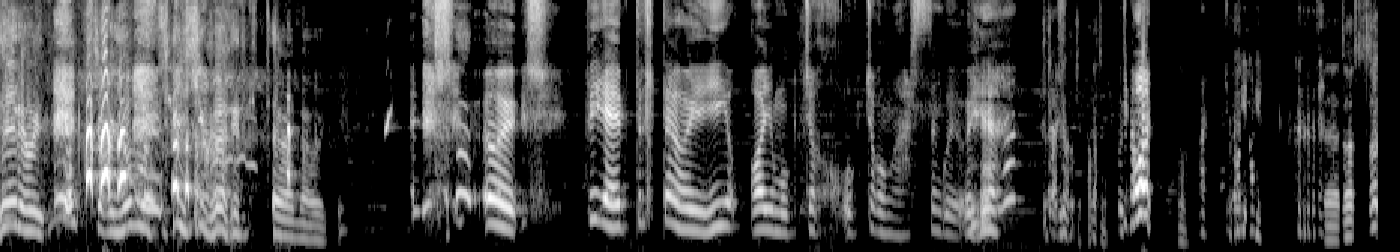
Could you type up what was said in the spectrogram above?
Дээр ой. Жоохон юм үтсэн шиг байх хэрэгтэй байна ой. Ой. Би амтралтай ой гоё юм өгж байгаа өгж байгаа хүн харсангүй ой. Ой. За за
